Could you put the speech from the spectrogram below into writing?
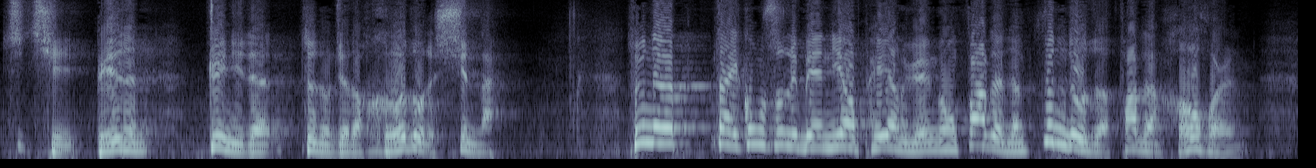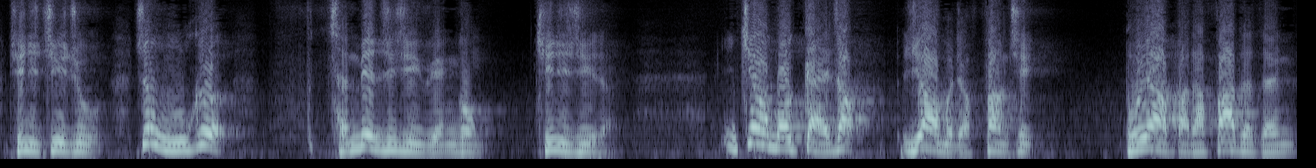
起别人。对你的这种叫做合作的信赖，所以呢，在公司里边，你要培养员工、发展成奋斗者、发展合伙人，请你记住这五个层面这些员工，请你记得，要么改造，要么就放弃，不要把它发展成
